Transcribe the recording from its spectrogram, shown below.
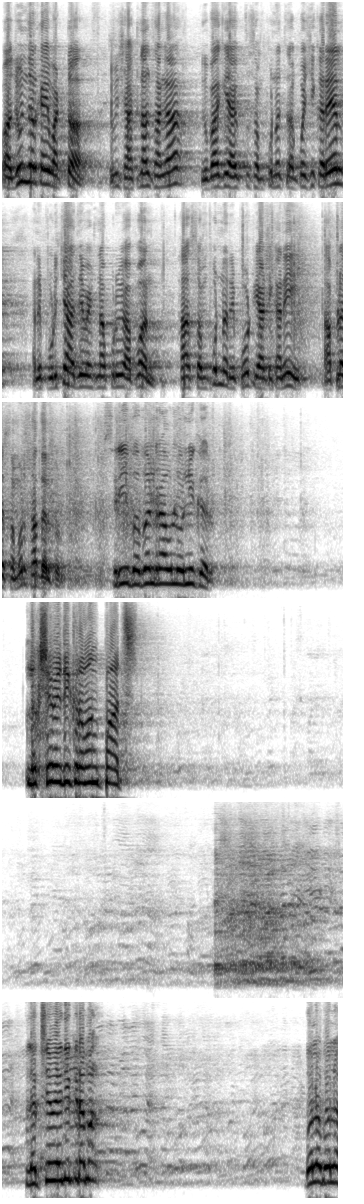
पण अजून जर काही वाटतं तुम्ही शासनाला सांगा विभागीय आयुक्त संपूर्ण चौकशी करेल आणि पुढच्या अधिवेशनापूर्वी आपण हा संपूर्ण रिपोर्ट या ठिकाणी आपल्यासमोर सादर करू. श्री बबनराव लोणीकर. लक्षवेधी क्रमांक पाच. लक्षवेधी क्रमांक बोला बोला.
